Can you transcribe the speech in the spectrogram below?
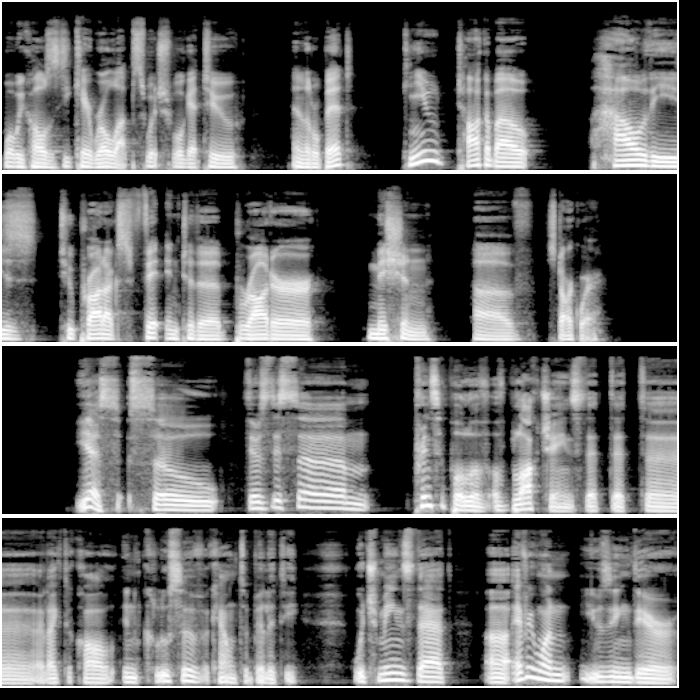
what we call ZK rollups, which we'll get to in a little bit. Can you talk about how these two products fit into the broader mission of Starkware? Yes. So there's this um, principle of, of blockchains that that uh, I like to call inclusive accountability, which means that uh, everyone using their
